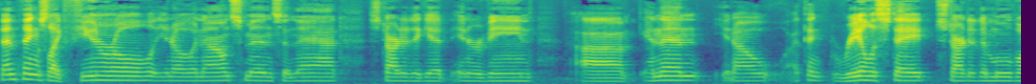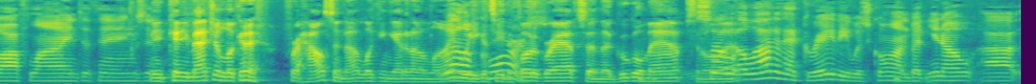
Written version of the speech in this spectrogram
then things like funeral you know announcements and that started to get intervened uh, and then you know i think real estate started to move offline to things I mean, can you imagine looking at for a house and not looking at it online, Well, where you can see the photographs and the Google Maps and all So that? a lot of that gravy was gone, but you know, uh,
